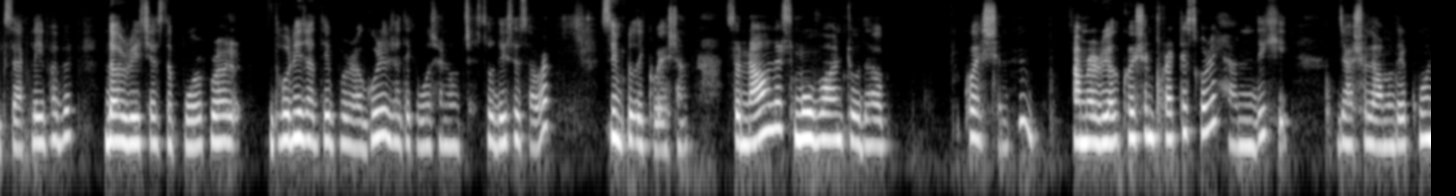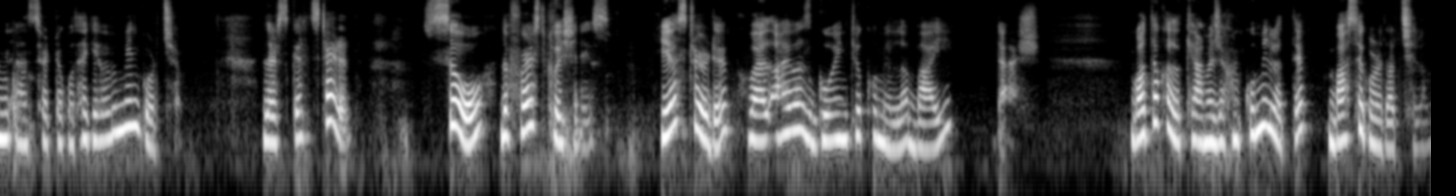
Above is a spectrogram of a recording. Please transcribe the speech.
এক্স্যাক্টলি এইভাবে। দ্য রিচেস দ্য পোর পুরো ধনী জাতি, পুরো গরিব জাতিকে বোঝানো হচ্ছে। So this is our simple equation so now let's move on to the question hmm আমরা রিয়েল কোয়েশ্চেন প্র্যাকটিস করি হ্যাঁ দেখি যে আসলে আমাদের কোন অ্যান্সারটা কোথায় কীভাবে মিন করছে। Let's get started so the first question is yesterday, while I was going to Kumilla by dash, গতকালকে আমি যখন কুমিল্লাতে বাসে করে যাচ্ছিলাম,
